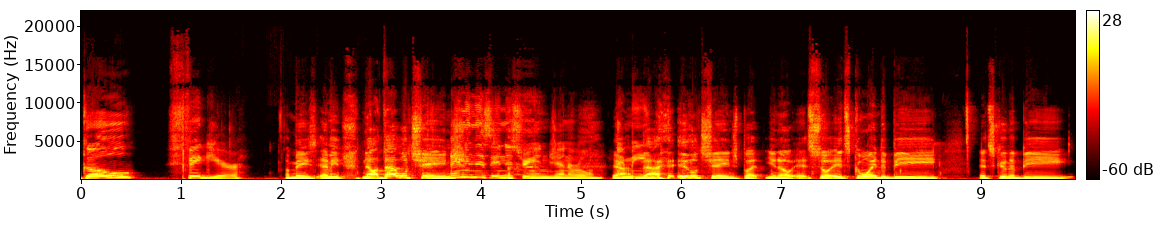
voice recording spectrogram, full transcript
go figure. Amazing. I mean, now that will change. And in this industry in general. Yeah, I mean, that, it'll change, but you know, it, so it's going to be, it's going to be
